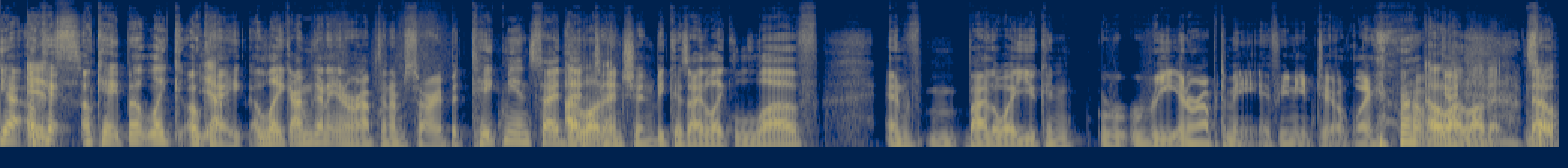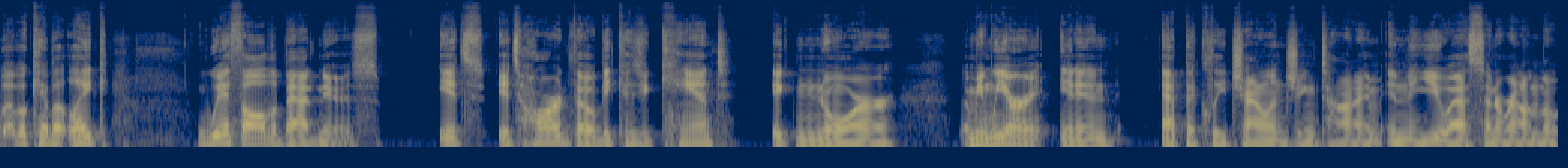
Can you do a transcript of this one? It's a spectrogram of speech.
yeah. Okay. Okay. But like, okay, yeah. like I'm gonna interrupt, and I'm sorry, but take me inside that tension it. because I like love. And by the way, you can re-interrupt me if you need to. Like, okay. oh, I love it. No. So okay, but like with all the bad news, it's it's hard though because you can't ignore I mean, we are in an epically challenging time in the US and around the,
